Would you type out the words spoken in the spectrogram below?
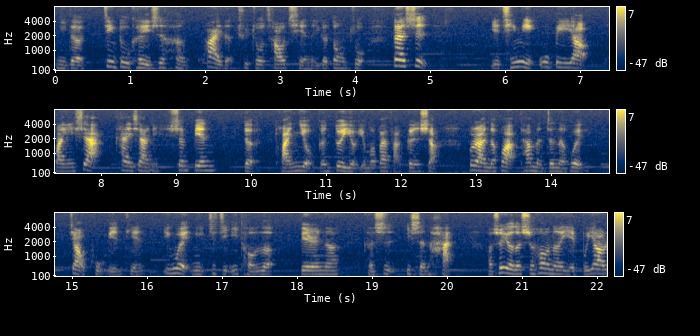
你的。进度可以是很快的去做超前的一个动作，但是也请你务必要缓一下，看一下你身边的团友跟队友有没有办法跟上，不然的话，他们真的会叫苦连天，因为你自己一头热，别人呢可是一身汗啊，所以有的时候呢，也不要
